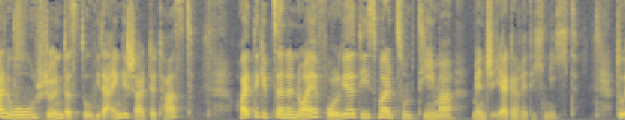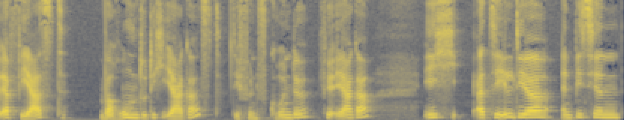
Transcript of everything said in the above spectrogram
Hallo, schön, dass du wieder eingeschaltet hast. Heute gibt es eine neue Folge, diesmal zum Thema Mensch ärgere dich nicht. Du erfährst, warum du dich ärgerst, die fünf Gründe für Ärger. Ich erzähle dir ein bisschen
